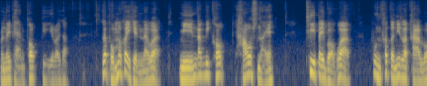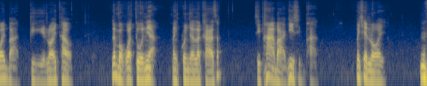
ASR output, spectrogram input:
มันไม่แพงเพราะ PE ร้อยเท่า แล้วผมไม่ค่อยเห็นนะว่า มีนักวิเคราะห์เฮาส์ไหน ที่ไปบอกว่าหุ้นเขาตอนนี้ราคาร้อยบาท PE ร้อยเท่า แล้วบอกว่าตัวเนี้ยมันควรจะราคาสักสิบห้าบาทยี่สิบาท ไม่ใช่ร้อยอืม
